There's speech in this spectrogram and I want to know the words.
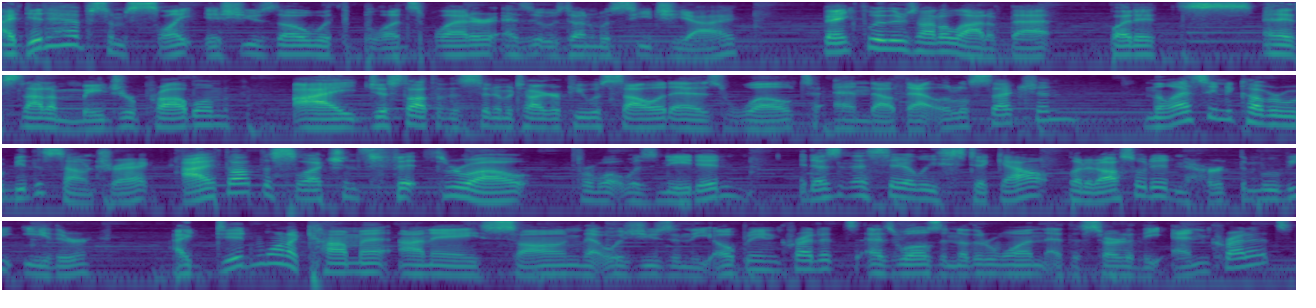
I did have some slight issues though with blood splatter as it was done with CGI. Thankfully, there's not a lot of that, but it's and it's not a major problem. I just thought that the cinematography was solid as well to end out that little section. And the last thing to cover would be the soundtrack. I thought the selections fit throughout for what was needed. It doesn't necessarily stick out, but it also didn't hurt the movie either. I did want to comment on a song that was used in the opening credits as well as another one at the start of the end credits.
